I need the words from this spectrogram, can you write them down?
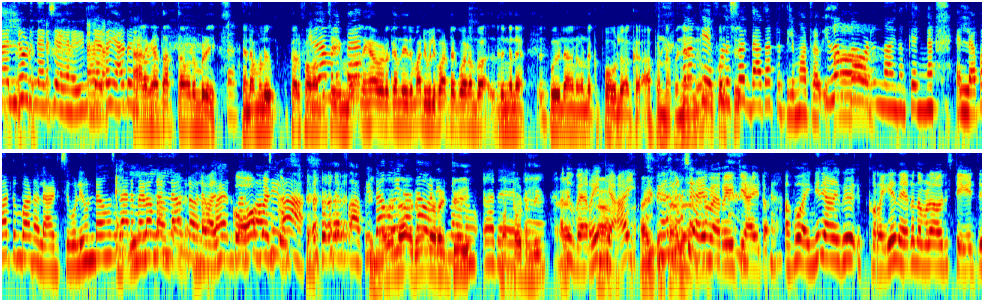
തല്ലിടും ഞാൻ ശേഖരൻ ഇല്ലേട്ടാ ഞാൻ ഇടൂല. നമ്മൾ പെർഫോമൻസ് ചെയ്യുമ്പോ അല്ലെങ്കിൽ അവിടെ എന്തെങ്കിലും അടിപൊളി പാട്ടൊക്കെ പാടുമ്പോ ഇതിങ്ങനെ വീട്ടിൽ അങ്ങനെ കൊണ്ടൊക്കെ പോകലോ ഒക്കെ അപ്പൊ ശ്രദ്ധാതട്ടത്തിൽ ഞാൻ നമുക്ക് മാത്രം. ഇത് നമുക്ക് അവിടെ നിന്നായി നമുക്ക് എങ്ങനെ എല്ലാ പാട്ടും പാടാമല്ലോ അടിച്ചുപൊളി ഉണ്ടാവും ഗാനമേളം എല്ലാം ഉണ്ടാവല്ലോ. അപ്പൊ. തീർച്ചയായും വെറൈറ്റി ആയിട്ടോ. അപ്പൊ എങ്ങനെയാണ് ഇത് കുറേ നേരം നമ്മൾ ആ ഒരു സ്റ്റേജ്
